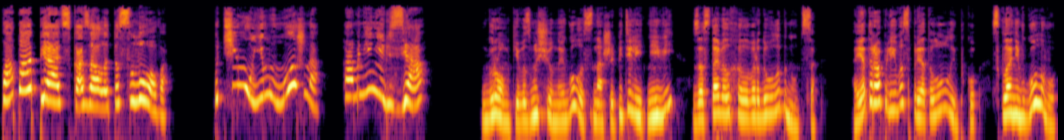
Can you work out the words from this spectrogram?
папа опять сказал это слово. Почему ему можно, а мне нельзя?» Громкий возмущенный голос нашей пятилетней Ви заставил Хелварда улыбнуться, а я торопливо спрятала улыбку, склонив голову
